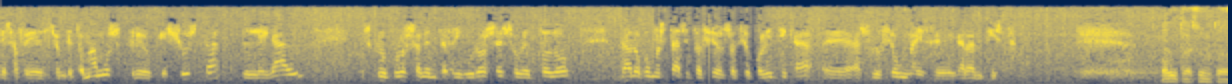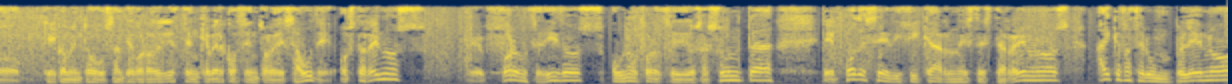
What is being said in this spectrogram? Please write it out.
esa foi a decisión que tomamos. Creo que xusta, legal escrupulosamente rigurosa e sobre todo, dado como está a situación sociopolítica eh, a solución máis eh, garantista. Outro asunto que comentou Santiago Rodríguez ten que ver co centro de saúde. Os terrenos eh, foron cedidos ou non foron cedidos a Xunta eh, pódese edificar nestes terrenos hai que facer un pleno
